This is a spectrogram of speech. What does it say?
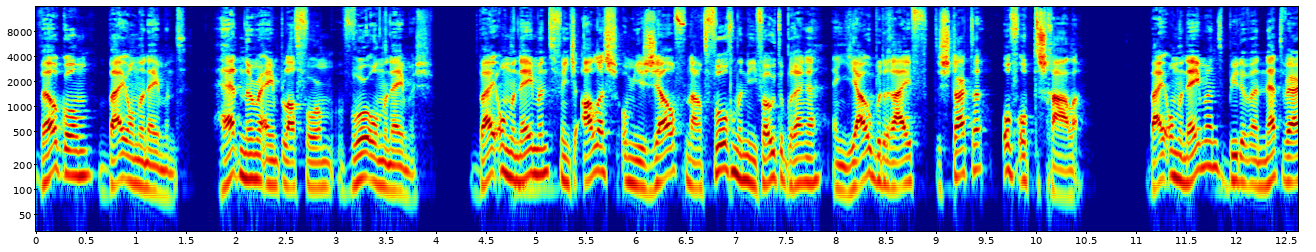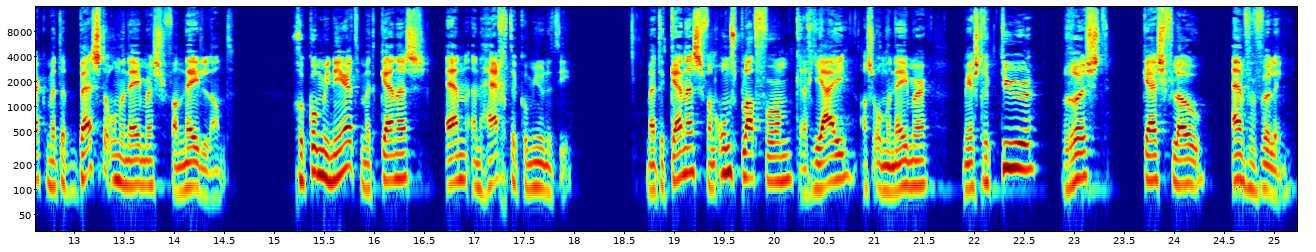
Welkom bij Ondernemend, het nummer 1 platform voor ondernemers. Bij Ondernemend vind je alles om jezelf naar het volgende niveau te brengen en jouw bedrijf te starten of op te schalen. Bij Ondernemend bieden we een netwerk met de beste ondernemers van Nederland, gecombineerd met kennis en een hechte community. Met de kennis van ons platform krijg jij als ondernemer meer structuur, rust, cashflow en vervulling.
